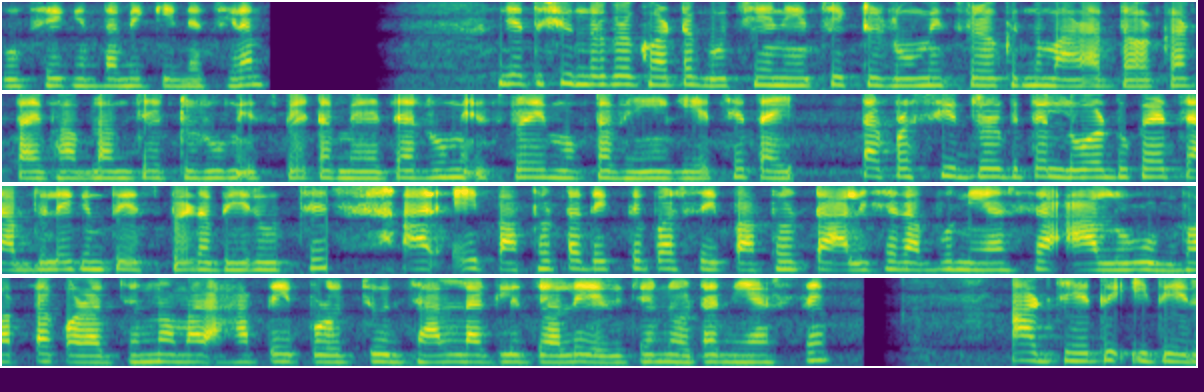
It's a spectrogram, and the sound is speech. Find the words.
গুছিয়ে কিন্তু আমি কিনেছিলাম। যেহেতু সুন্দর করে ঘরটা গুছিয়ে নিয়েছি, একটু রুম স্প্রেও কিন্তু মারার দরকার, তাই ভাবলাম যে একটু রুম স্প্রেটা মেরে দেয় রুম স্প্রে মুখটা ভেঙে গিয়েছে, তাই তারপর ছিদ্রের ভিতরে লোয়ার ঢুকায় চাপ দিলে কিন্তু স্প্রেটা বের হচ্ছে। আর এই পাথরটা দেখতে পারছ? এই পাথরটা আলিশের আব্বু নিয়ে আসছে আলু ভর্তা করার জন্য। আমার হাতে প্রচুর ঝাল লাগলে জলে, এর জন্য ওটা নিয়ে আসছে। আর যেহেতু ঈদের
